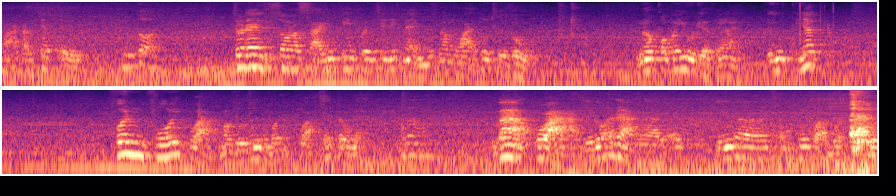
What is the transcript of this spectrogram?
hóa các chất để Đúng rồi. cho nên so sánh cái phân Sinic này với năm ngoái tôi sử dụng nó có mấy ưu điểm thế này thứ, thứ nhất phân phối quả mặc dù tôi có quả rất đồng đều Vâng. Và quả thì rõ ràng là tí là trong cái quả tôi thì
